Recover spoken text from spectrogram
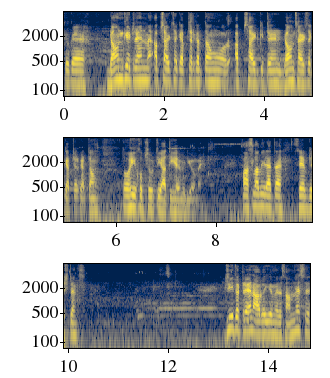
क्योंकि डाउन की ट्रेन मैं अप साइड से कैप्चर करता हूँ, और अप साइड की ट्रेन डाउन साइड से कैप्चर करता हूँ तो ही खूबसूरती आती है वीडियो में। फासला भी रहता है सेफ़ डिस्टेंस जी तो ट्रेन आ गई है मेरे सामने से।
